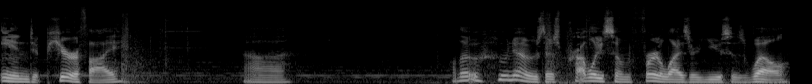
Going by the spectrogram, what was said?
in to purify. Uh, although, who knows, there's probably some fertilizer use as well.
